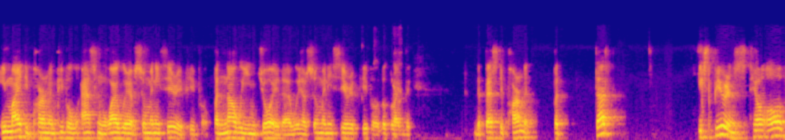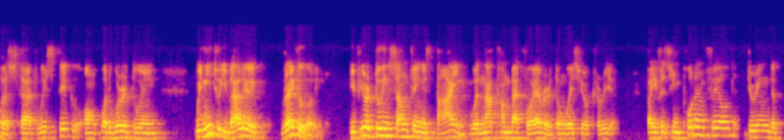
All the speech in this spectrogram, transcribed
in my department, people were asking why we have so many theory people. But now we enjoy that we have so many theory people look like the, the best department. But that experience tell all of us that we stick on what we're doing. We need to evaluate regularly. If you're doing something is dying, will not come back forever, don't waste your career. But if it's important field during the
